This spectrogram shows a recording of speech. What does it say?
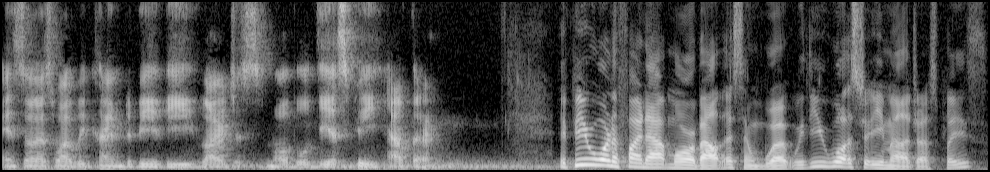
And so that's why we claim to be the largest mobile DSP out there. If people want to find out more about this and work with you, what's your email address, please?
